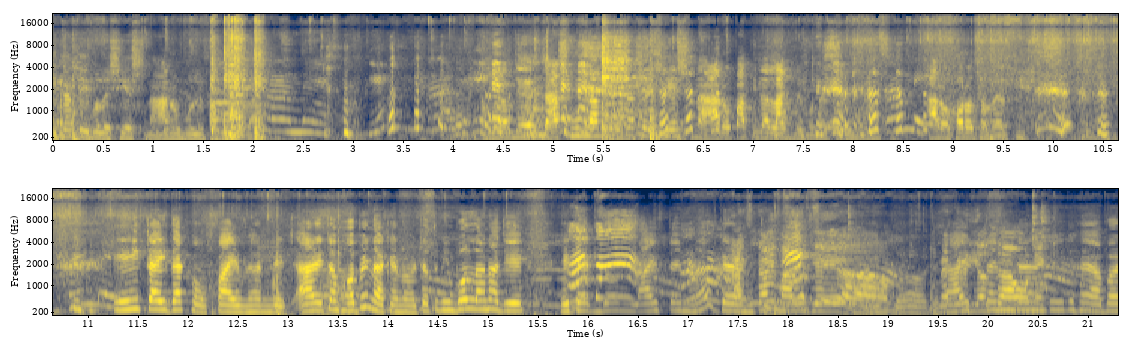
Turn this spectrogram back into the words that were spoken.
এটাতেই বলে শেষ না আরও বলে যে শুনলাম এটাতে শেষ না আরও পাতিলা লাগবে বলে। আরও খরচ হবে আর কি। এইটাই দেখো ফাইভ হান্ড্রেড আর এটা হবে না কেন? এটা তুমি বললা না যে এটা একদম লাইফ টাইম না গ্যারান্টি লাইফ টাইম হ্যাঁ আবার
